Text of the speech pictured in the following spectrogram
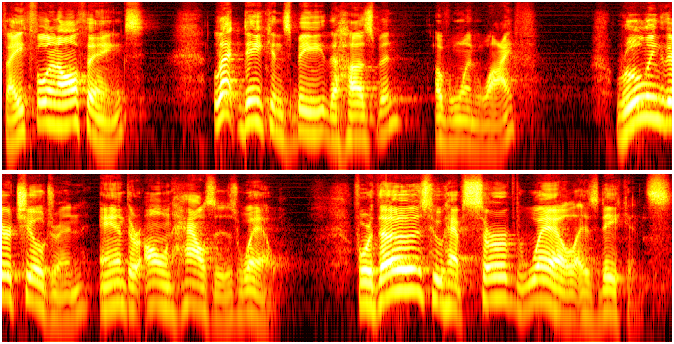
faithful in all things. Let deacons be the husband of one wife, ruling their children and their own houses well. For those who have served well as deacons,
